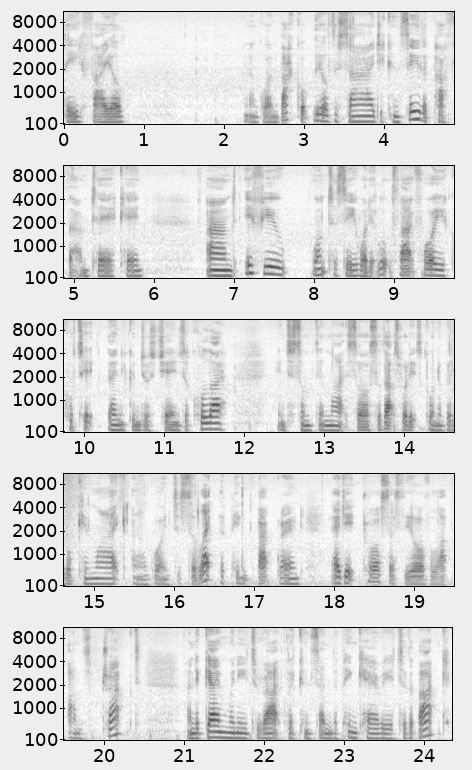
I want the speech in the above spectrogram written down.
the file. And I'm going back up the other side. You can see the path that I'm taking. And if you want to see what it looks like for you cut it. Then you can just change the colour into something like so. So that's what it's going to be looking like. And I'm going to select the pink background edit process the overlap and subtract. And again we need to right click and send the pink area to the back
